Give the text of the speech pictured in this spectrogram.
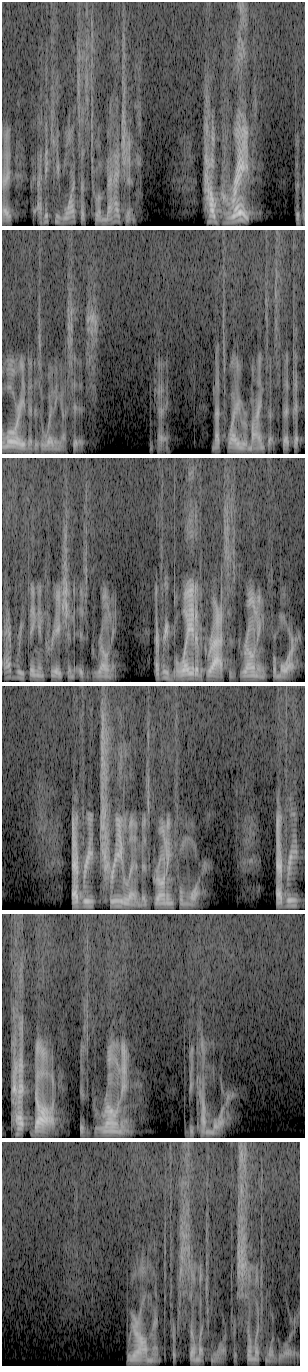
Okay? I think he wants us to imagine how great the glory that is awaiting us is. Okay? And that's why he reminds us that, that everything in creation is groaning. Every blade of grass is groaning for more. Every tree limb is groaning for more. Every pet dog is groaning to become more. We are all meant for so much more, for so much more glory.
